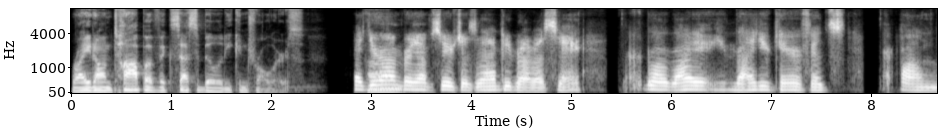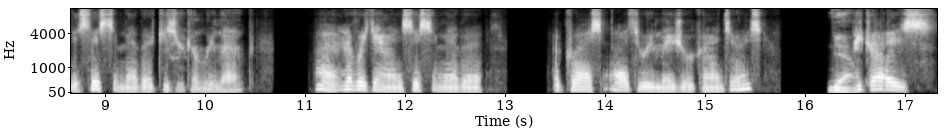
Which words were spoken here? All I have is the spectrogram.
right on top of accessibility controllers I do want Um, to bring up too, because a lot of people always say, "Well, why why do you care if it's on the system level? Because you can remap uh, everything on the system level across all three major consoles." yeah Because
